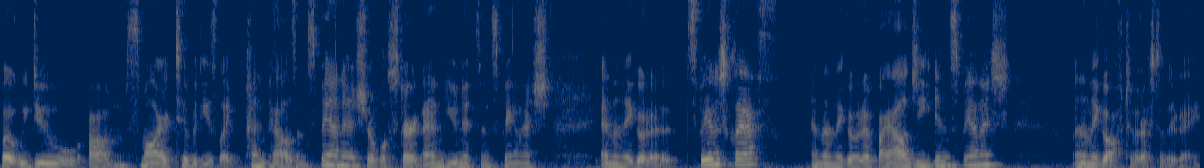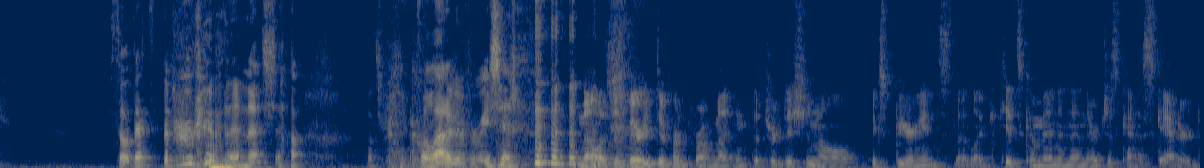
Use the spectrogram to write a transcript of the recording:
but we do um, smaller activities like pen pals in Spanish, or we'll start and end units in Spanish, and then they go to Spanish class, and then they go to biology in Spanish, and then they go off to the rest of their day. So that's the program in a nutshell. That's really cool. It's a lot of information. no, it's just very different from I think the traditional experience that like kids come in and then they're just kind of scattered.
